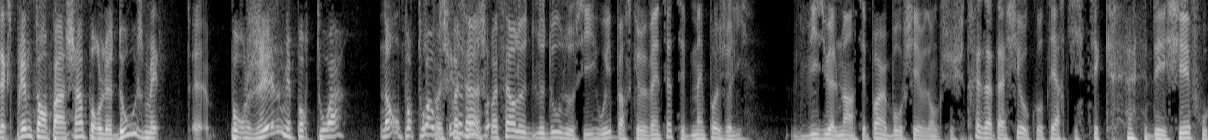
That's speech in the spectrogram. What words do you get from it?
exprimes ton penchant pour le 12, mais euh, pour Gilles, mais pour toi? Non, pour toi Je, aussi, je le préfère, 12? je préfère le, le 12 aussi, oui, parce que le 27, c'est même pas joli. Visuellement, c'est pas un beau chiffre. Donc, je suis très attaché au côté artistique des chiffres ou,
